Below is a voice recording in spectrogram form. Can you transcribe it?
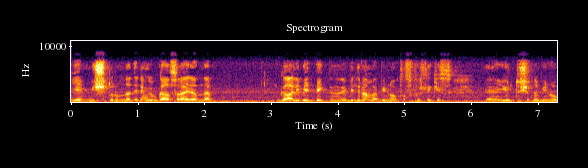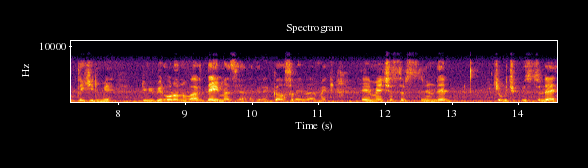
yenmiş durumda. Dediğim gibi Galatasaray'dan da galibiyet beklenebilir ama 1.08 e, yurt dışında 1.20 gibi bir oranı var. Değmez yani direkt Galatasaray'a vermek. E, Manchester City'nin de 2.5 üstüne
